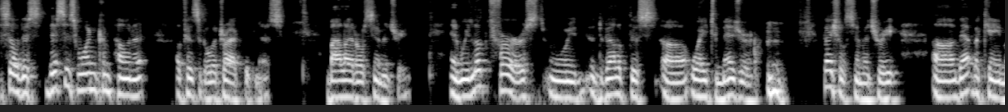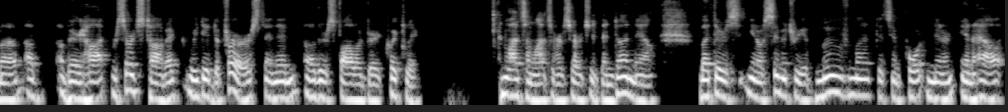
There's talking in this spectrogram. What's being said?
so this, this is one component of physical attractiveness, bilateral symmetry. And we looked first when we developed this uh, way to measure facial symmetry uh, that became a, a, a, very hot research topic. We did the first, and then others followed very quickly. And lots and lots of research has been done now, but there's you know symmetry of movement that's important in, in how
